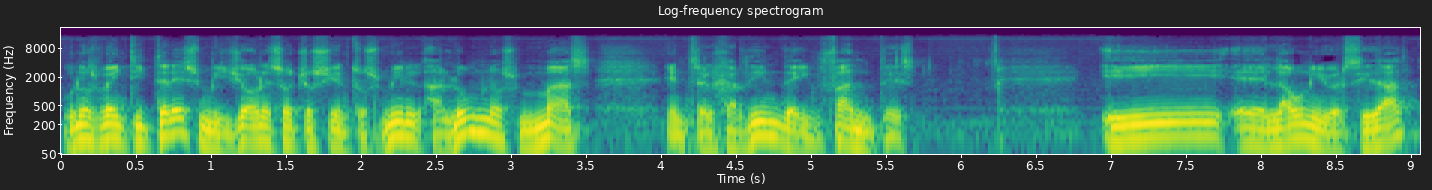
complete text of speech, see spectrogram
unos 23 millones 800 mil alumnos más entre el jardín de infantes y eh, la universidad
